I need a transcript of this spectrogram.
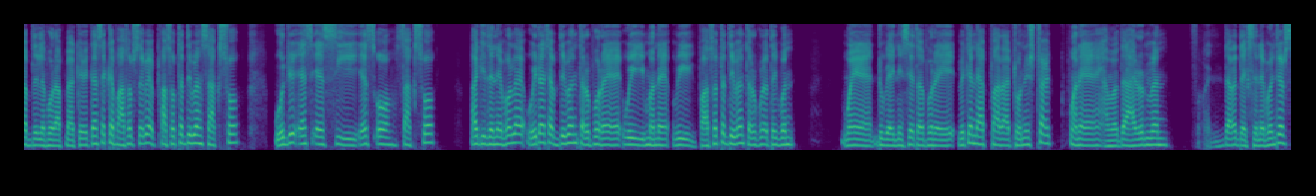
চাপ দিলে পরে আপনাকে। কাছে একটা পাসওয়ার্ড সেবে পাসওয়ার্ডটা দিবেন সাকশো ওই যে এস এস সি এস ও সাকশো আর কি জানি বলে, ওইটা চাপ দিবেন, তারপরে ওই মানে ওই পাসওয়ার্ডটা দিবেন, তারপরে দেখবেন মানে ডুবে নিছে, তারপরে এখানে আপনারা টনি স্টার্ক মানে আমাদের আয়রন ম্যান যারা দেখছেন অ্যাভেঞ্জার্স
